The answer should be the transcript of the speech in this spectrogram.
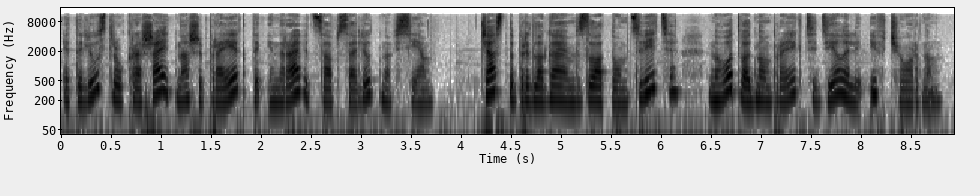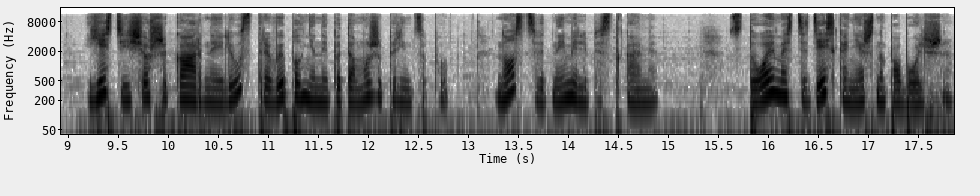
Эта люстра украшает наши проекты и нравится абсолютно всем. Часто предлагаем в золотом цвете, но вот в одном проекте делали и в черном. Есть еще шикарные люстры, выполненные по тому же принципу, но с цветными лепестками. Стоимость здесь, конечно, побольше.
